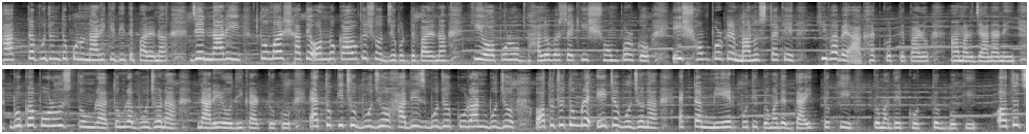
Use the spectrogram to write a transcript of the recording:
ভাগটা পর্যন্ত কোনো নারীকে দিতে পারে না, যে নারী তোমার সাথে অন্য কাউকে সহ্য করতে পারে না। কি অপরূপ ভালোবাসা, কি সম্পর্ক। এই সম্পর্কের মানুষটাকে কীভাবে আঘাত করতে পারো? আমার জানা নেই। বোকা পুরুষ তোমরা তোমরা বুঝো না নারীর অধিকারটুকু। এত কিছু বুঝো, হাদিস বুঝো, কোরআন বুঝো, অথচ তোমরা এইটা বুঝো না, একটা মেয়ের প্রতি তোমাদের দায়িত্ব কি? তোমাদের কর্তব্য কি? অথচ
